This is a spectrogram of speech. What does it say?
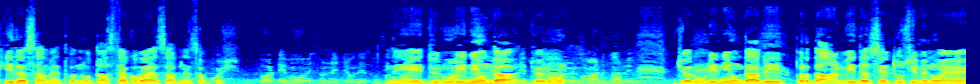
ਕੀ ਦੱਸਾਂ ਮੈਂ ਤੁਹਾਨੂੰ? ਦੱਸਦਾ ਕਬਾਇਆ ਸਾਹਿਬ ਨੇ ਸਭ ਕੁਝ ਤੁਹਾਡੇ ਮੂੰਹ ਵੀ ਸੁਣਨੇ ਚਾਹੁੰਦੇ ਨਹੀਂ ਇਹ ਜ਼ਰੂਰੀ ਨਹੀਂ ਹੁੰਦਾ ਜ਼ਰੂਰ ਕਮਾਂਡ ਕਰ ਰਹੇ ਹੋ। ਜ਼ਰੂਰੀ ਨਹੀਂ ਹੁੰਦਾ ਵੀ ਪ੍ਰਧਾਨ ਵੀ ਦੱਸੇ ਤੁਸੀਂ ਮੈਨੂੰ ਐ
